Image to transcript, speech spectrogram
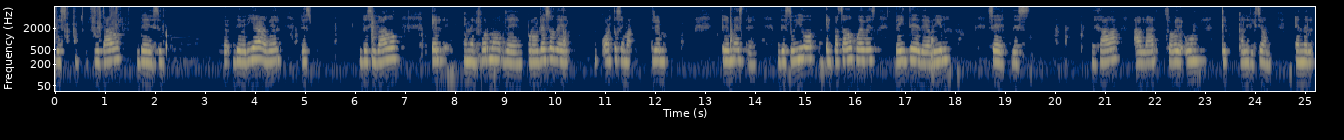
disfrutado de su debería haber recibido el, en el formo de progreso de cuarto sema- trimestre de su hijo el pasado jueves 20 de abril se des- dejaba hablar sobre una calificación en el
